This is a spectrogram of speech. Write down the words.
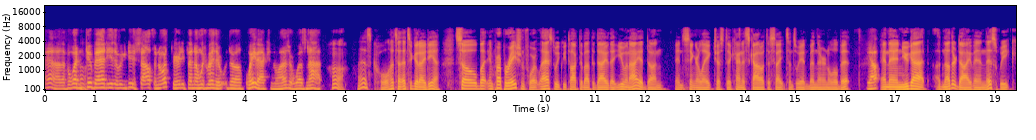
Yeah, if it wasn't Huh. too bad, either we could do south or north pier, depending on which way the, the wave action was or was not. Huh. That's cool. That's a that's a good idea. So, but in preparation for it, last week we talked about the dive that you and I had done in Singer Lake, just to kind of scout out the site since we hadn't been there in a little bit. Yeah. And then you got another dive in this week.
